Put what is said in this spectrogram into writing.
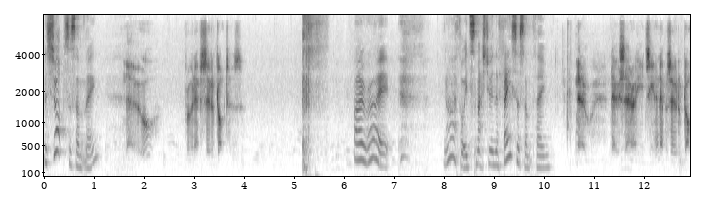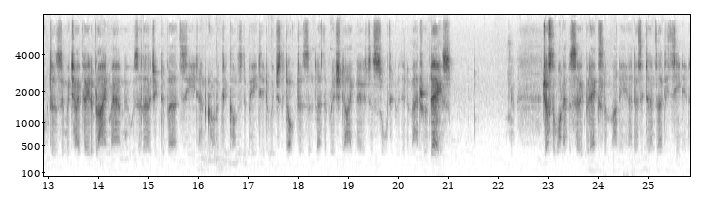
The shops or something? No, from an episode of Doctors. Oh right. Oh, I thought he'd smashed you in the face or something. No, no, Sarah. He'd seen an episode of Doctors in which I played a blind man who was allergic to birdseed and chronically constipated, which the doctors at Lethbridge diagnosed and sorted within a matter of days. Just the one episode, but excellent money, and as it turns out, he'd seen it.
